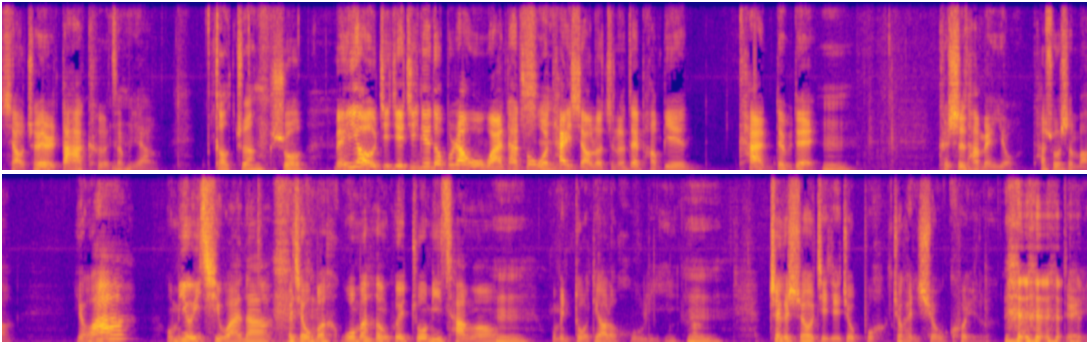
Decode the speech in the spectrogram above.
小垂耳大可怎么样？告状。说没有，姐姐今天都不让我玩，她说我太小了，只能在旁边看，对不对？嗯可是他没有，他说什么？有啊，我们有一起玩啊，而且我们 我们很会捉迷藏哦，嗯我们躲掉了狐狸。嗯，嗯这个时候姐姐就不就很羞愧了。对，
